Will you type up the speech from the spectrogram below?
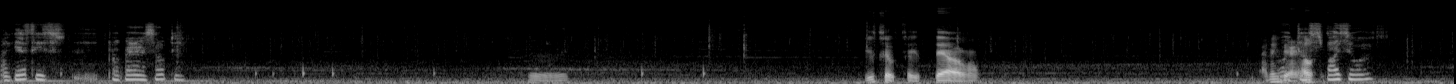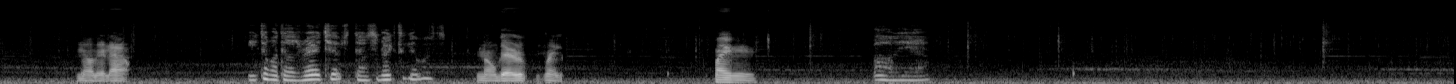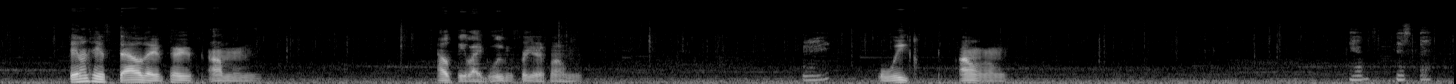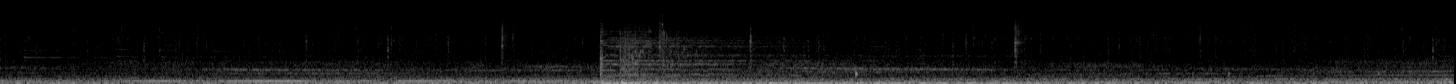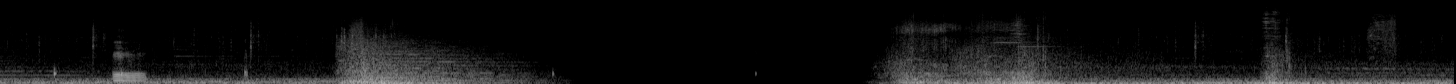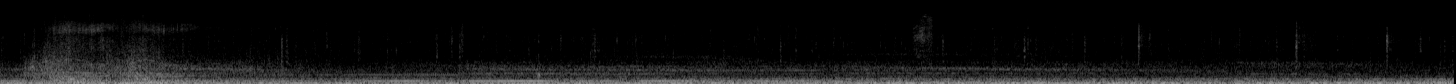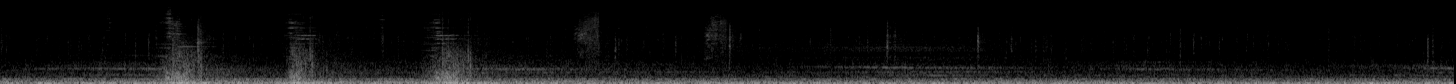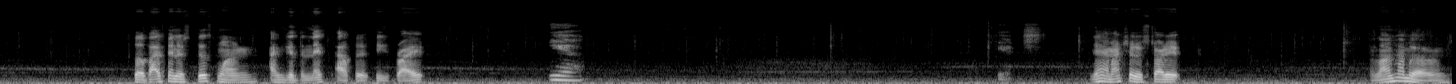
I guess he's preparing something. Hmm. You chips taste stale. I think What, they're healthy. spicy ones? No, they're not. You talking about those red chips, those Mexican ones? No, they're like plain. Oh, yeah. They don't taste stale. They taste um healthy, like gluten free or something. Right. Weak. I don't know. Yeah, just that. Mm. So if I finish this one, I can get the next outfit piece, right? Yeah. Yeah. Damn, I should have started a long time ago.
